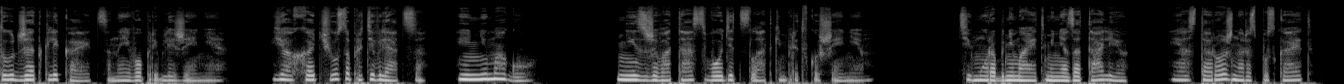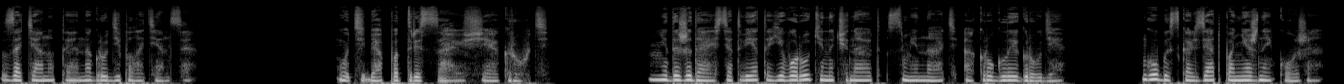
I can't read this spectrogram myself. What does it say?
тут же откликается на его приближение. Я хочу сопротивляться и не могу. Низ живота сводит сладким предвкушением. Тимур обнимает меня за талию и осторожно распускает затянутое на груди полотенце. «У тебя потрясающая грудь». Не дожидаясь ответа, его руки начинают сминать округлые груди. Губы скользят по нежной коже.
